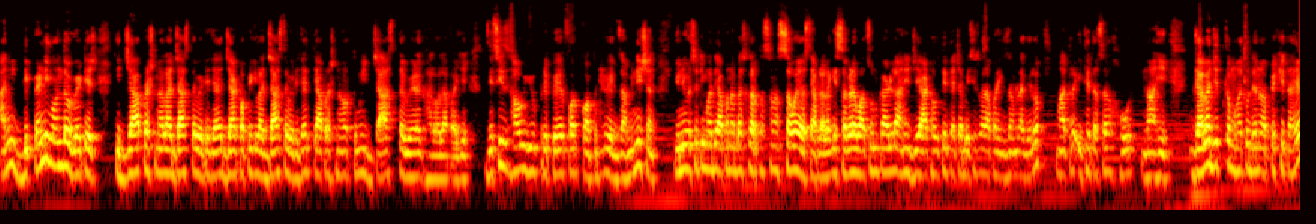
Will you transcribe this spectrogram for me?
आणि डिपेंडिंग ऑन द वेटेज की ज्या प्रश्नाला जास्त वेटेज आहे ज्या टॉपिकला जास्त वेटेज आहे त्या प्रश्नावर तुम्ही जास्त वेळ घालवला पाहिजे. This is how you prepare for competitive examination युनिव्हर्सिटीमध्ये आपण अभ्यास करत असताना सवय असते आपल्याला की सगळं वाचून काढलं आणि जे आठवते त्याच्या बेसिसवर आपण एक्झामला गेलो मात्र इथे तसं होत नाही. ज्याला जितकं महत्त्व देणं अपेक्षित आहे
